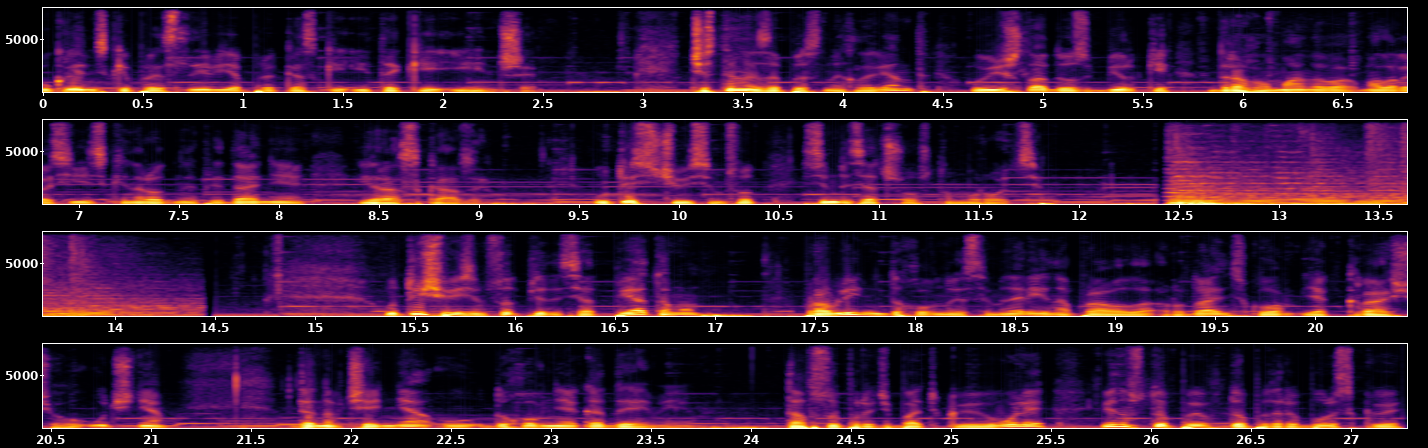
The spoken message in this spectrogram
Українські прислів'я, приказки і таке інше. Частина записаних легенд увійшла до збірки Драгоманова Малоросійське народне предання і розкази у 1876 році. У 1855-му правління духовної семінарії направило Руданського як кращого учня для навчання у духовній академії. Та всупереч батькової волі він вступив до Петербурзької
